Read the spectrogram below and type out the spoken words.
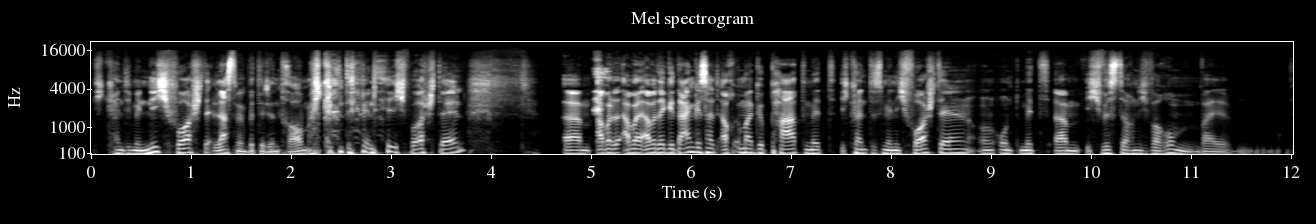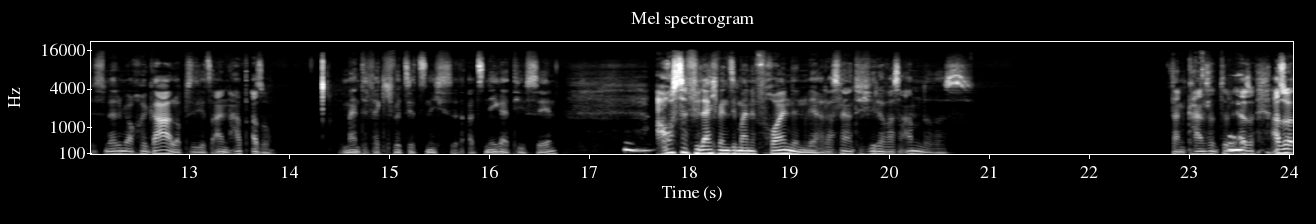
ich könnte mir nicht vorstellen, lass mir bitte den Traum, ich könnte mir nicht vorstellen, ähm, aber, aber, aber der Gedanke ist halt auch immer gepaart mit, ich könnte es mir nicht vorstellen und, und mit, ähm, ich wüsste auch nicht warum, weil es wäre mir auch egal, ob sie jetzt einen hat. Also im Endeffekt, ich würde es jetzt nicht als negativ sehen. Mhm. Außer vielleicht, wenn sie meine Freundin wäre. Das wäre natürlich wieder was anderes. Dann kann es natürlich, also, also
